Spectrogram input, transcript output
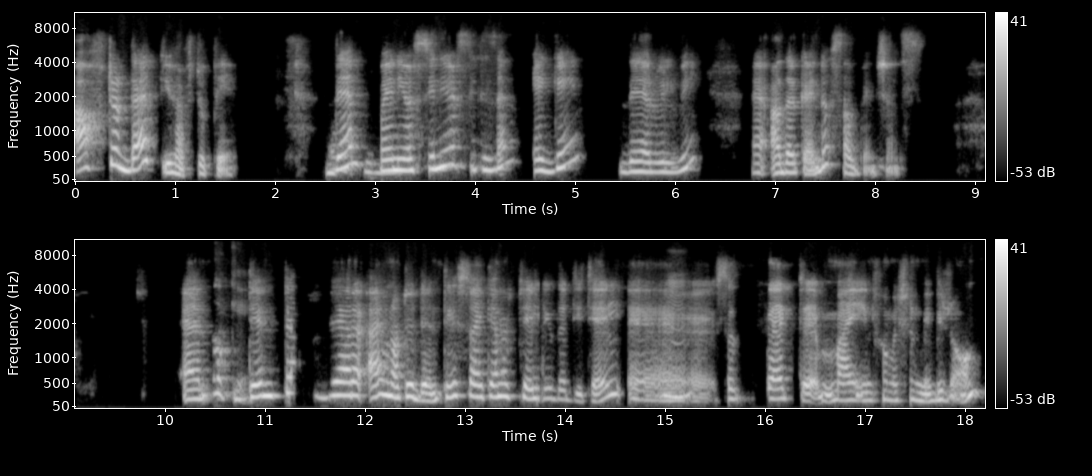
after that, you have to pay. Then, when you're senior citizen, again there will be uh, other kind of subventions. And okay. dental, there I'm not a dentist, so I cannot tell you the detail. Uh, mm. So that uh, my information may be wrong.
